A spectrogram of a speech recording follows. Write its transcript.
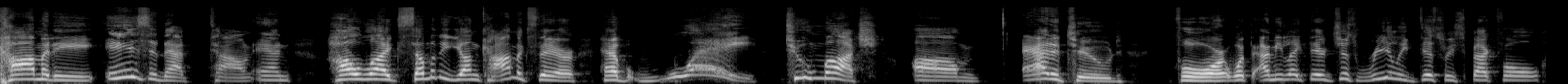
comedy is in that town and how like some of the young comics there have way too much um attitude for what I mean like they're just really disrespectful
